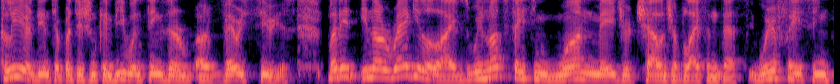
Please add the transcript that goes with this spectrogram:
clear the interpretation can be when things are, are very serious. But in, in our regular lives, we're not facing one major challenge of life and death. We're facing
